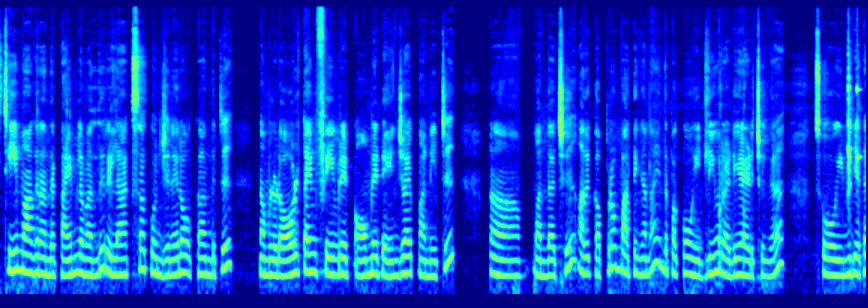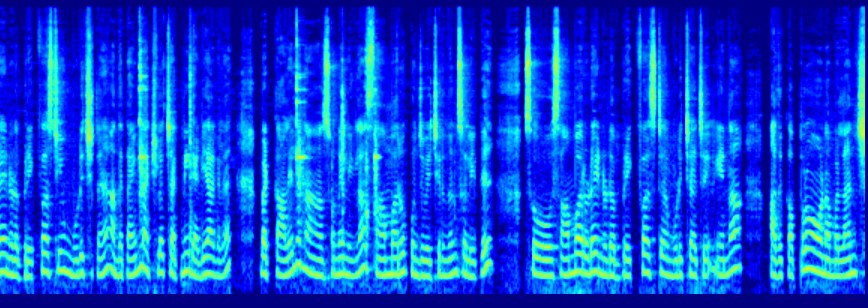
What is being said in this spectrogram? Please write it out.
ஸ்டீம் ஆகிற அந்த டைமில் வந்து ரிலாக்ஸாக கொஞ்ச நேரம் உட்காந்துட்டு நம்மளோட all time favourite omelette enjoy பண்ணிவிட்டு வந்தாச்சு. அதுக்கப்புறம் பார்த்தீங்கன்னா இந்த பக்கம் இட்லியும் ரெடி ஆகிடுச்சுங்க ஸோ இமீடியட்டாக என்னோடய பிரேக்ஃபாஸ்ட்டையும் முடிச்சிட்டேன். அந்த டைமில் ஆக்சுவலாக சட்னி ரெடி ஆகலை. பட் காலையில் நான் சொன்னேன் இல்லைங்களா சாம்பாரும் கொஞ்சம் வச்சுருந்தேன்னு சொல்லிட்டு. ஸோ சாம்பாரோட என்னோடய பிரேக்ஃபாஸ்ட்டை முடிச்சாச்சு. ஏன்னா அதுக்கப்புறம் நம்ம லஞ்ச்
